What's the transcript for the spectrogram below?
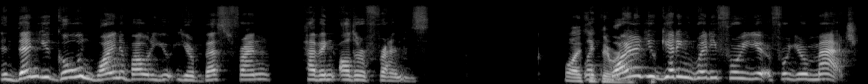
and then you go and whine about your, your best friend having other friends. Well, I think Like, they were. why aren't you getting ready for your for your match?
